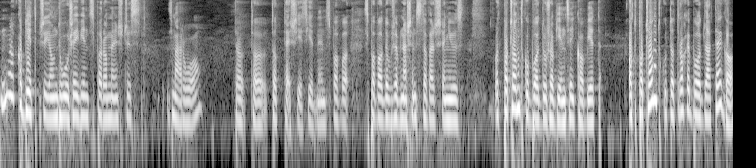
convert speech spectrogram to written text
No, kobiety żyją dłużej, więc sporo mężczyzn zmarło. To, to, to też jest jednym z, powo z powodów, że w naszym stowarzyszeniu jest, od początku było dużo więcej kobiet. Od początku to trochę było dlatego,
